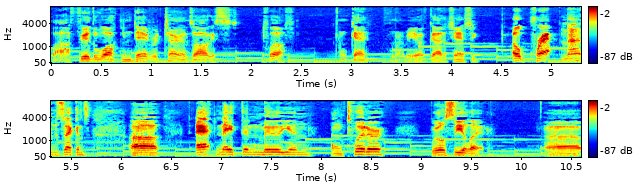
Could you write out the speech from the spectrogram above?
wow, Fear the Walking Dead returns August 12th. Okay, maybe I've got a chance to. Oh crap! Nine seconds. Uh, at Nathan Million on Twitter. We'll see you later. Uh,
